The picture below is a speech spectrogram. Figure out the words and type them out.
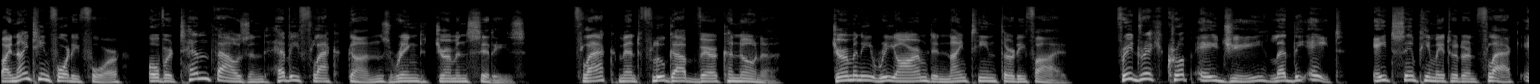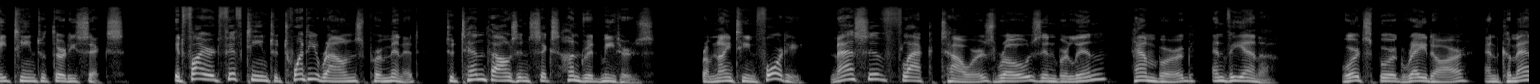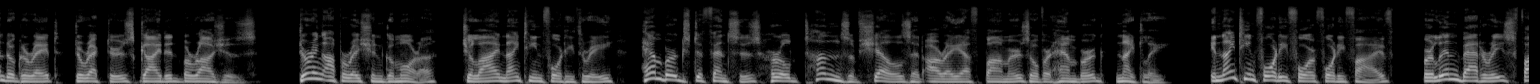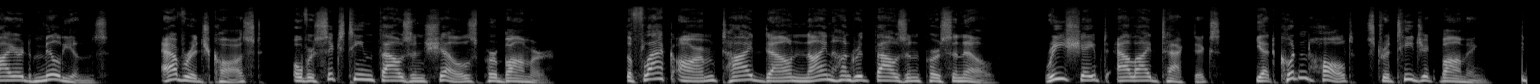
By 1944, over 10,000 heavy flak guns ringed German cities. Flak meant Flugabwehrkanone. Germany rearmed in 1935. Friedrich Krupp AG led the 8, 8 cm flak 18 to 36. It fired 15 to 20 rounds per minute to 10,600 meters. From 1940, massive flak towers rose in Berlin, Hamburg, and Vienna. Würzburg radar and Kommandogerät directors guided barrages. During Operation Gomorrah, July 1943, Hamburg's defenses hurled tons of shells at RAF bombers over Hamburg nightly. In 1944-45, Berlin batteries fired millions. Average cost, over 16,000 shells per bomber. The flak arm tied down 900,000 personnel, reshaped Allied tactics, yet couldn't halt strategic bombing.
